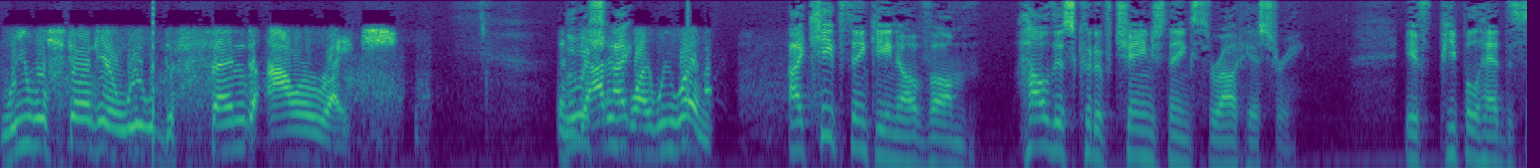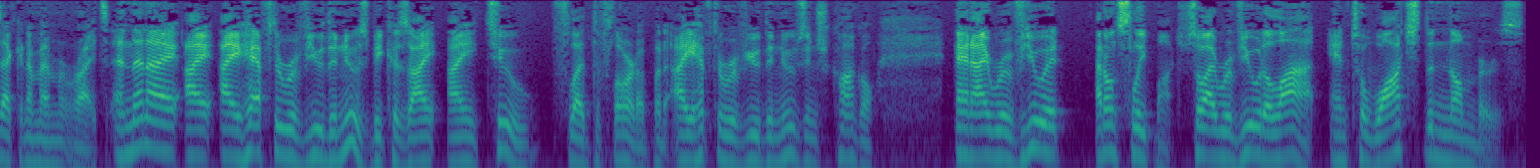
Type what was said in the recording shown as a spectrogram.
We will stand here and we will defend our rights. And Luis, that is I- why we win. I keep thinking of um, how this could have changed things throughout history if people had the Second Amendment rights. And then I, I, I have to review the news because I, I too fled to Florida, but I have to review the news in Chicago. And I review it, I don't sleep much, so I review it a lot. And to watch the numbers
